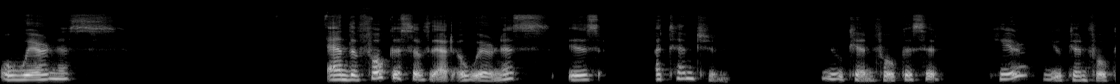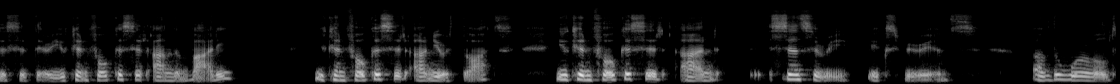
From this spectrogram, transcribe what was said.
Awareness. And the focus of that awareness is attention. You can focus it here, you can focus it there. You can focus it on the body, you can focus it on your thoughts, you can focus it on sensory experience of the world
